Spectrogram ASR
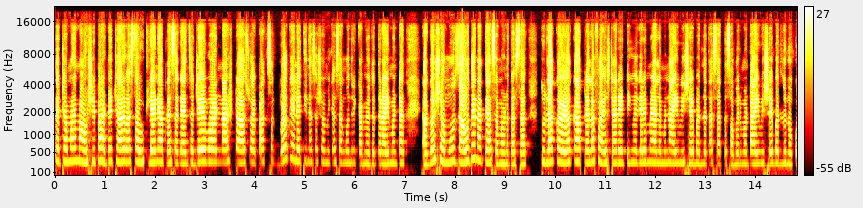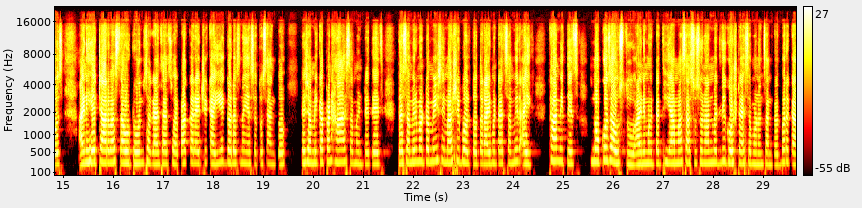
त्याच्यामुळे मावशी पहाटे चार वाजता उठली आणि आपल्या सगळ्यांचं जेवण नाश्ता स्वयंपाक सगळं केलंय तिने. असं शमिका सांगून रिकामी होते. तर आई म्हणतात अगं शमू जाऊ दे ना ते असं म्हणत असतात. तुला तुला कळलं का आपल्याला फाईव्ह स्टार रेटिंग वगैरे मिळाले म्हणून आई विषय बदलत असतात? तर समीर म्हणतो आई विषय बदलू नकोस. आणि हे चार वाजता उठून सगळ्यांचा स्वयंपाक करायची काही एक गरज नाही असं तो सांगतो. तर शमिका पण हा असं म्हणते तेच. तर समीर म्हणतो मी सीमाशी बोलतो. तर आई म्हणतात समीर ऐक थांब इथेच. नको जाऊस तू. आणि म्हणतात ही आम्हा सासू सुनांमधली गोष्ट आहे असं म्हणून सांगतात बरं का.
